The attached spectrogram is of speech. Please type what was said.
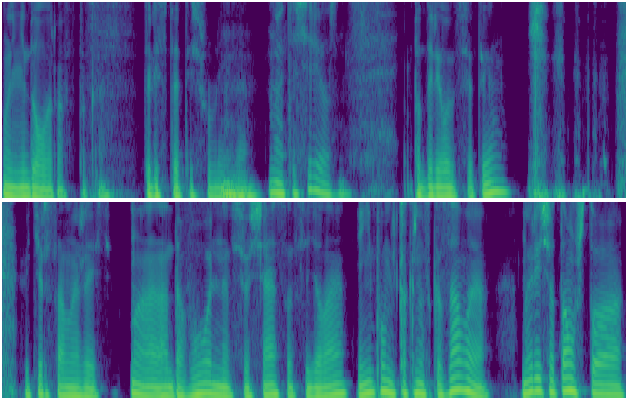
Ну, не долларов пока. 35 тысяч рублей, да. Ну, это серьезно. Подарил цветы. Теперь самая жесть. Ну, она довольна, все счастлива, все дела. Я не помню, как она сказала, но речь о том, что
